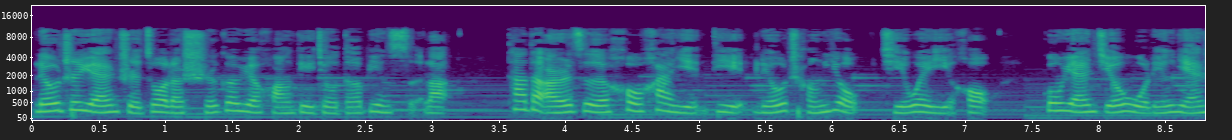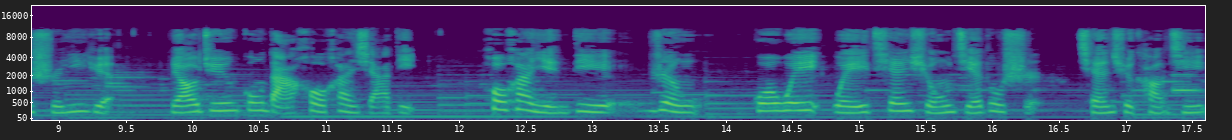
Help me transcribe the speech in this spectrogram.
刘知远只做了十个月皇帝就得病死了。他的儿子后汉隐帝刘承佑即位以后，公元950年11月，辽军攻打后汉辖地，后汉隐帝任郭威为天雄节度使，前去抗击。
